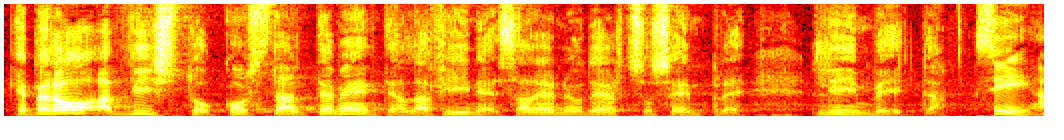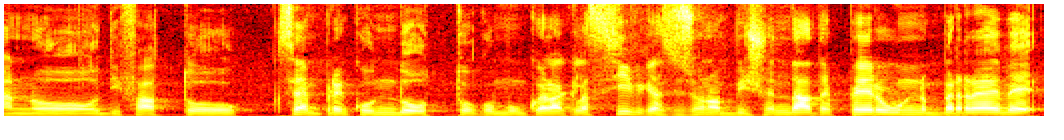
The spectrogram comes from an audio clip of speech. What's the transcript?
che però ha visto costantemente alla fine Salerno Oderzo sempre lì in vetta. Sì, hanno di fatto sempre condotto comunque la classifica, si sono avvicendate per un breve,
